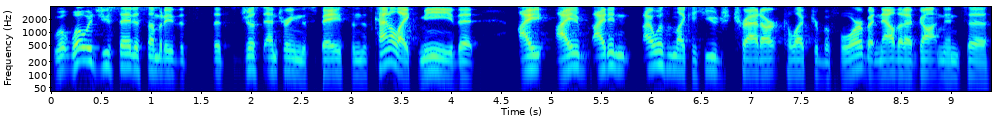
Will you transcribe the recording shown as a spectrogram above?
what, what would you say to somebody that's that's just entering the space and it's kind of like me that I I I didn't I wasn't like a huge trad art collector before, but now that I've gotten into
